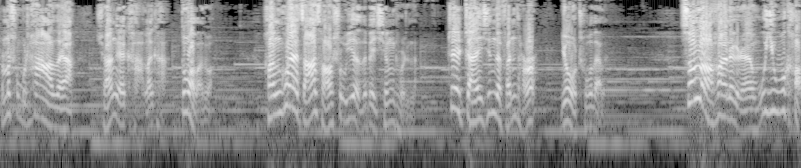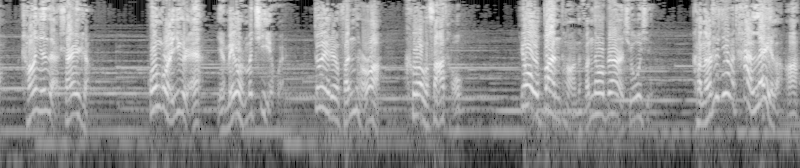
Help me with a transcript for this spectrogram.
什么树杈子呀，全给砍了砍，剁了剁。很快，杂草树叶子被清出来了，这崭新的坟头又出来了。孙老汉这个人无依无靠，常年在山上，光棍一个人，也没有什么忌讳，对这个坟头啊磕了仨头，又半躺在坟头边上休息。可能是因为太累了啊，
